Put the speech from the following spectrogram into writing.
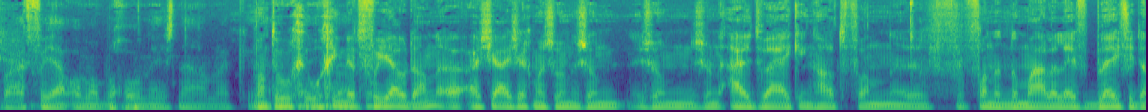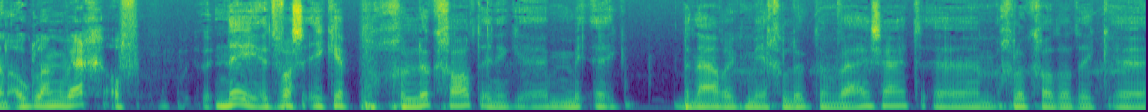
waar het voor jou allemaal begonnen is namelijk. Want eh, hoe, hoe ging dat voor jou dan? Eh, Als jij zeg maar zo'n zo'n zo'n zo'n uitwijking had van, eh, van het normale leven, bleef je dan ook lang weg? Of Nee, het was, ik heb geluk gehad. En eh, ik benadruk meer geluk dan wijsheid. Ehm, geluk gehad dat ik eh,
